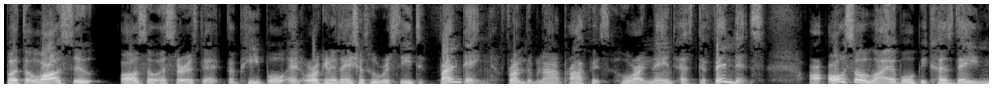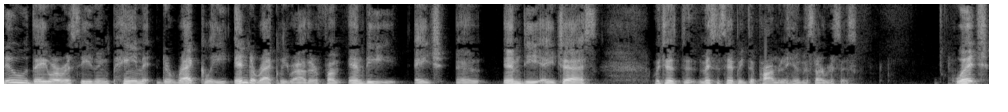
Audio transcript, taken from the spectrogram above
But the lawsuit also asserts that the people and organizations who received funding from the nonprofits who are named as defendants are also liable because they knew they were receiving payment directly, indirectly rather, from MDH, MDHS, which is the Mississippi Department of Human Services, which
